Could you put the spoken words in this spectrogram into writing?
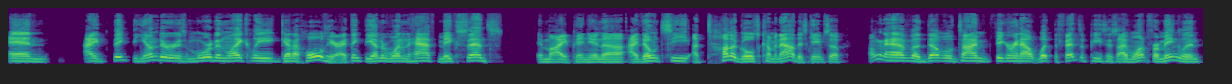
and I think the under is more than likely gonna hold here. I think the under one and a half makes sense in my opinion. Uh, I don't see a ton of goals coming out of this game, so I'm going to have a double time figuring out what defensive pieces I want from England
